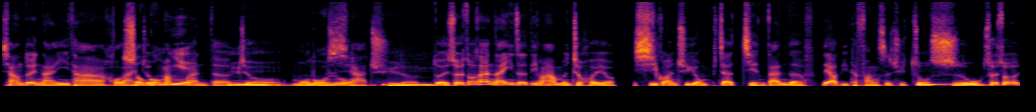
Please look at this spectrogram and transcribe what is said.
相对南艺，它后来就慢慢的就没落下去了。对，所以说在南艺这个地方，他们就会有习惯去用比较简单的料理的方式去做食物。所以说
